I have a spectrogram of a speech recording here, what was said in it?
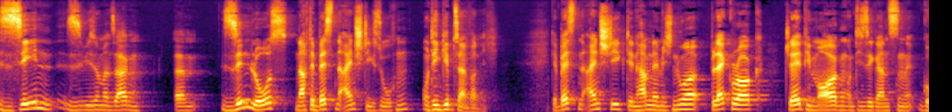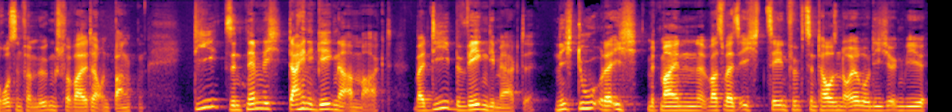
sehen, wie soll man sagen, ähm, sinnlos nach dem besten Einstieg suchen und den gibt's einfach nicht. Der besten Einstieg, den haben nämlich nur BlackRock, JP Morgan und diese ganzen großen Vermögensverwalter und Banken. Die sind nämlich deine Gegner am Markt, weil die bewegen die Märkte. Nicht du oder ich mit meinen, was weiß ich, 10, 15.000 Euro, die ich irgendwie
